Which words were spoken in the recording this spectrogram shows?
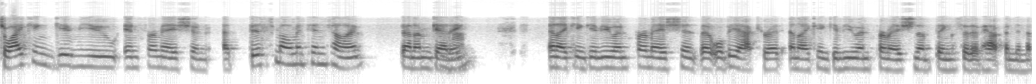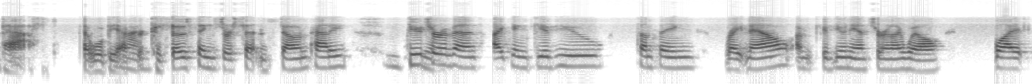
So I can give you information at this moment in time that I'm getting. Uh-huh. And I can give you information that will be accurate, and I can give you information of things that have happened in the past that will be accurate Right. because those things are set in stone, Patty. Mm-hmm. Future Yeah. events, I can give you something right now. I'll give you an answer, and I will. But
